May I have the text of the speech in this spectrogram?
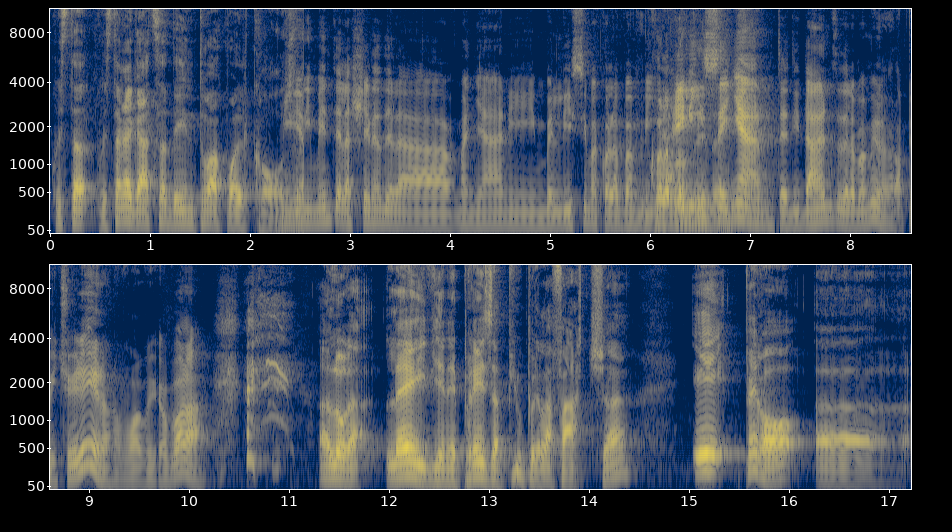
questa, questa, ragazza dentro ha qualcosa. Mi viene in mente la scena della Magnani bellissima con la bambina, con la bambina. e l'insegnante di danza della bambina, la piccinina, non vuole mica volare. allora, lei viene presa più per la faccia e però uh,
